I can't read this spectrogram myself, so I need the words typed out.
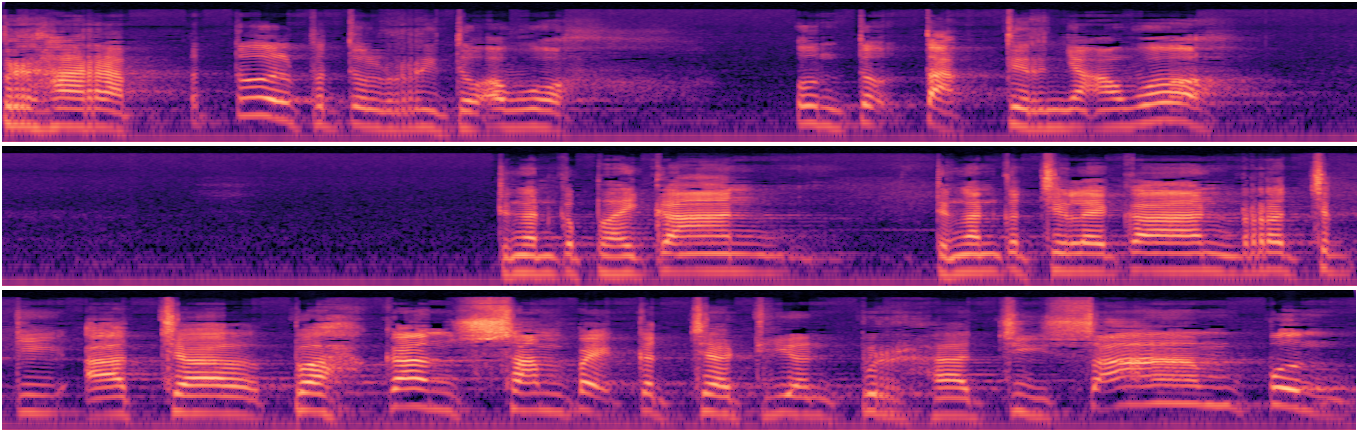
berharap betul-betul ridho Allah untuk takdirnya Allah. Dengan kebaikan, dengan kejelekan, rezeki, ajal, bahkan sampai kejadian berhaji sampun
